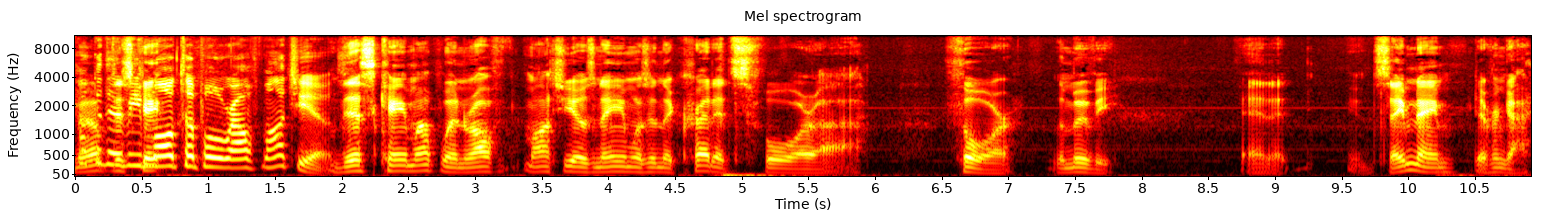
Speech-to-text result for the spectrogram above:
How could there be came- multiple Ralph Macchios? This came up when Ralph Macchio's name was in the credits for uh, Thor, the movie, and it same name, different guy.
